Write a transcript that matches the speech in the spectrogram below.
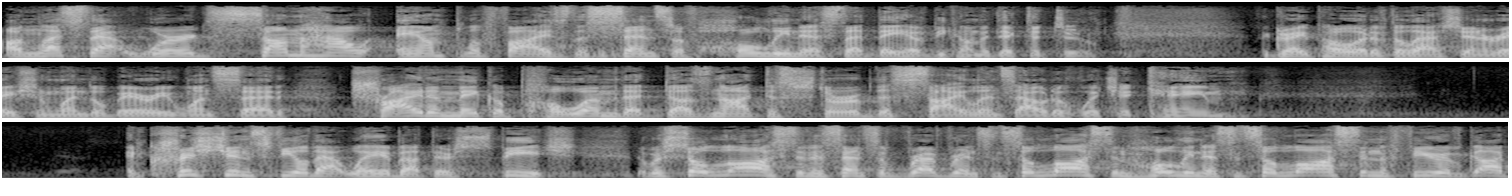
unless that word somehow amplifies the sense of holiness that they have become addicted to. The great poet of the last generation, Wendell Berry, once said, Try to make a poem that does not disturb the silence out of which it came. And Christians feel that way about their speech, that we're so lost in a sense of reverence and so lost in holiness and so lost in the fear of God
